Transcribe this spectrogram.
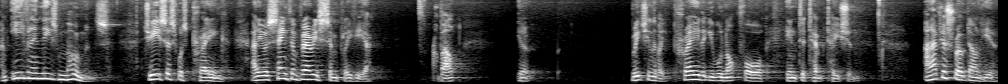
And even in these moments, Jesus was praying, and he was saying to them very simply here about, you know, reaching the place. Pray that you will not fall into temptation. And I've just wrote down here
